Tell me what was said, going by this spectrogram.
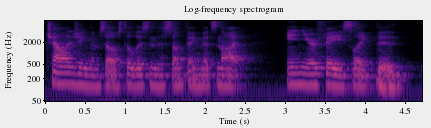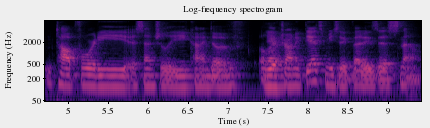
challenging themselves to listen to something that's not in your face like the mm-hmm. top 40 essentially kind of electronic yeah. dance music that exists now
